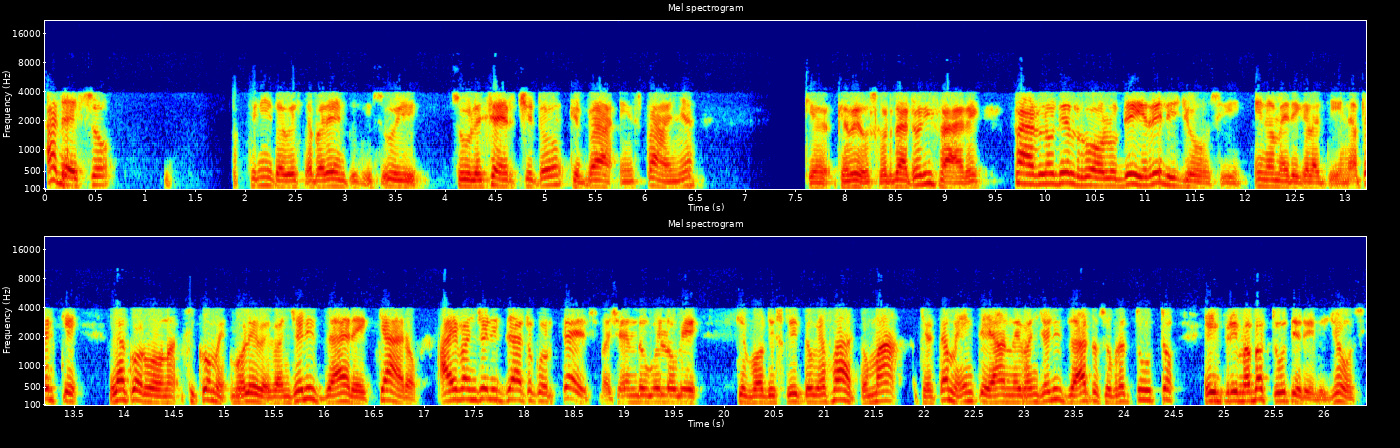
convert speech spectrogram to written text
adesso, finita questa parentesi sui, sull'esercito che va in Spagna, che, che avevo scordato di fare, parlo del ruolo dei religiosi in America Latina, perché la corona, siccome voleva evangelizzare, è chiaro, ha evangelizzato Cortés facendo quello che, che ho descritto che ha fatto, ma certamente hanno evangelizzato soprattutto e in prima battuta i religiosi.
